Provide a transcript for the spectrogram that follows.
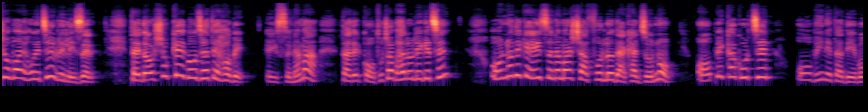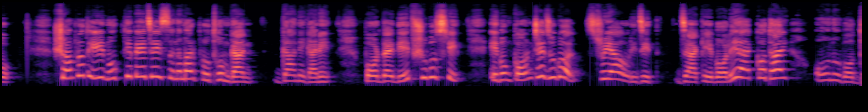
সময় হয়েছে রিলিজের। তাই দর্শককেই বোঝাতে হবে, এই সিনেমা তাদের কতটা ভালো লেগেছে? অন্যদিকে এই সিনেমার সাফল্য দেখার জন্য অপেক্ষা করছেন অভিনেতা দেব। সম্প্রতি মুক্তি পেয়েছে এই সিনেমার প্রথম গান, গানে গানে। পর্দায় দেব শুভশ্রী এবং কণ্ঠে যুগল শ্রেয়া অরিজিৎ, যাকে বলে এক কথায় অনবদ্য।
